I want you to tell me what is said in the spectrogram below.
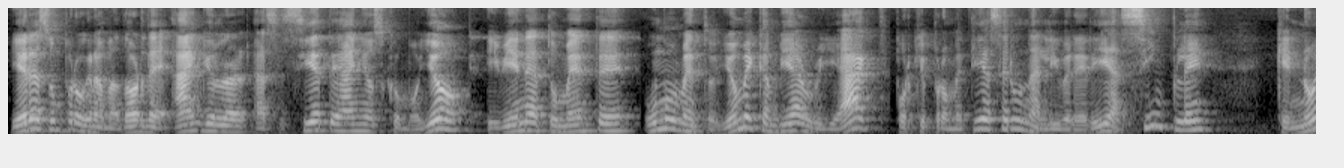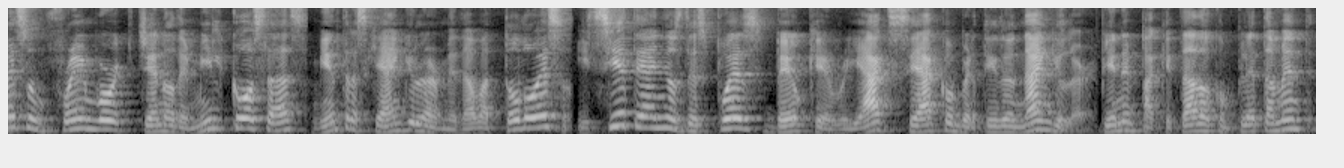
y eres un programador de Angular hace 7 años como yo y viene a tu mente, un momento, yo me cambié a React porque prometí hacer una librería simple que no es un framework lleno de mil cosas, mientras que Angular me daba todo eso. Y siete años después veo que React se ha convertido en Angular, bien empaquetado completamente.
